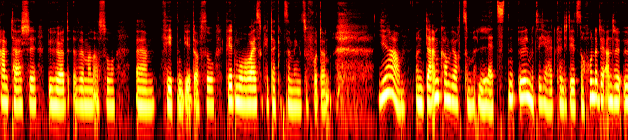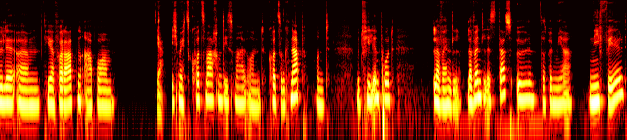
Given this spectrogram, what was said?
Handtasche gehört, wenn man auf so ähm, Feten geht, auf so Feten, wo man weiß, okay, da gibt es eine Menge zu futtern. Ja, und dann kommen wir auch zum letzten Öl. Mit Sicherheit könnte ich dir jetzt noch hunderte andere Öle ähm, hier verraten, aber ja, ich möchte es kurz machen diesmal und kurz und knapp und mit viel Input. Lavendel. Lavendel ist das Öl, das bei mir nie fehlt,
